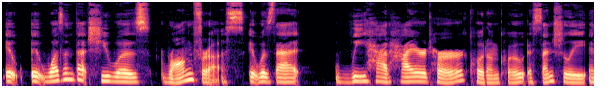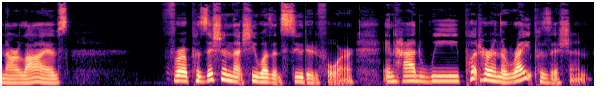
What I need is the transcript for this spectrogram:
it it wasn't that she was wrong for us. It was that we had hired her, quote unquote, essentially in our lives for a position that she wasn't suited for. And had we put her in the right position,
